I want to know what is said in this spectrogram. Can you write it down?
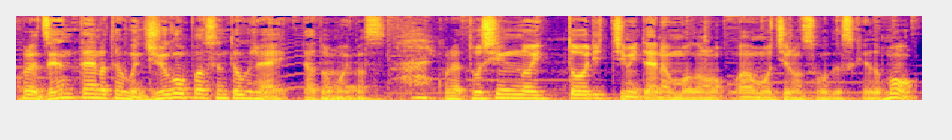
これ全体の多分15%ぐらいだと思います、うんはい、これは都心の一等立地みたいなものはもちろんそうですけれども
